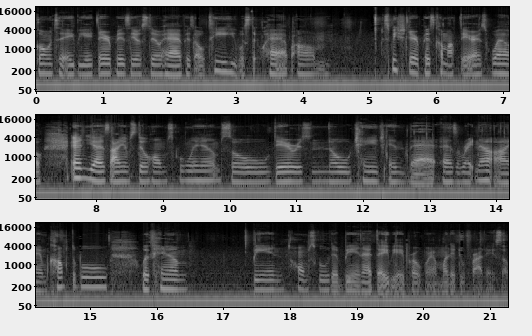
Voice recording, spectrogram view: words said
going to ABA therapist. He'll still have his OT. He will still have um, speech therapist come out there as well. And yes, I am still homeschooling him, so there is no change in that. As of right now, I am comfortable with him being homeschooled and being at the ABA program Monday through Friday. So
